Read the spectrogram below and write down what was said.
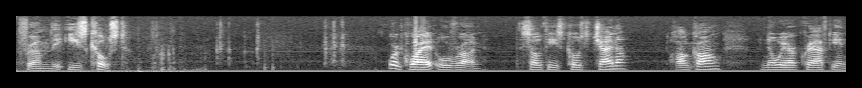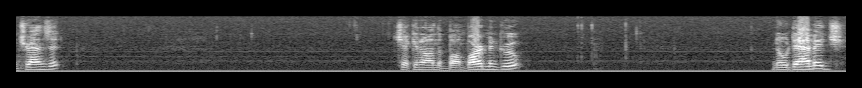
from the East Coast. We're quiet over on the southeast coast of China, Hong Kong. No aircraft in transit. Checking on the bombardment group. No damage.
